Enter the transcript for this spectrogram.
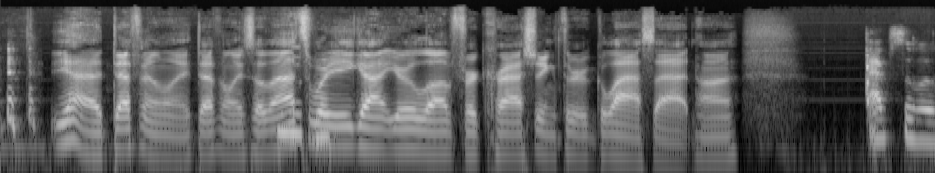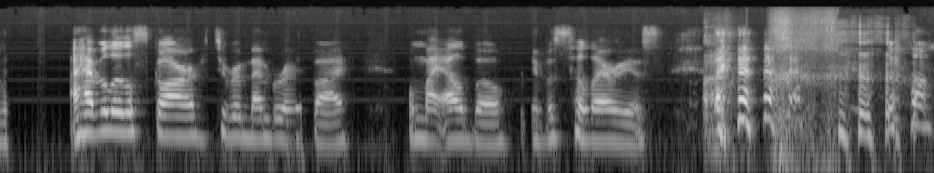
yeah, definitely, definitely. So that's where you got your love for crashing through glass at, huh? Absolutely. I have a little scar to remember it by on my elbow. It was hilarious. so,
